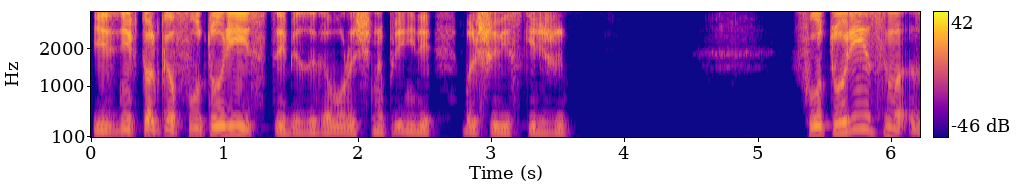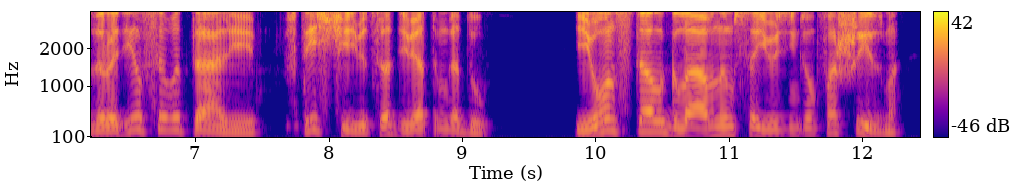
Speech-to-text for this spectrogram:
Из них только футуристы безоговорочно приняли большевистский режим. Футуризм зародился в Италии в 1909 году, и он стал главным союзником фашизма –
